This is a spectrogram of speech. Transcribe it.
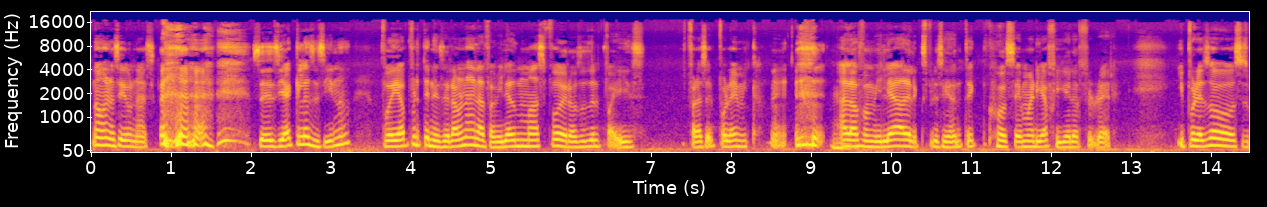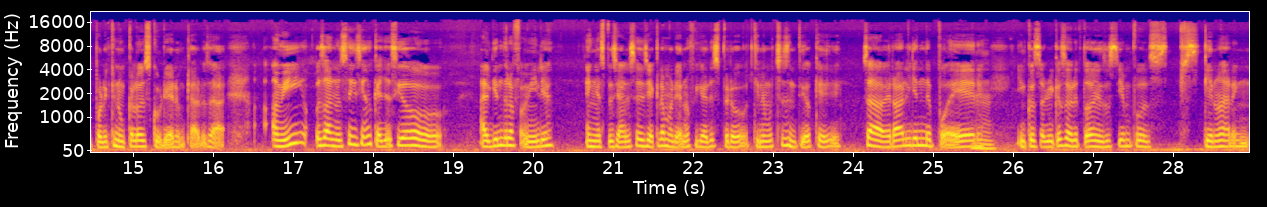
No, bueno, sí, de una vez. Se decía que el asesino podía pertenecer a una de las familias más poderosas del país, para hacer polémica, eh, a la familia del expresidente José María Figueres Ferrer. Y por eso se supone que nunca lo descubrieron, claro. O sea, a mí, o sea, no estoy diciendo que haya sido alguien de la familia. En especial se decía que era Mariano Figueres, pero tiene mucho sentido que, o sea, ver a alguien de poder. Y en Costa Rica, sobre todo en esos tiempos, pues, ¿qué no, haren-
